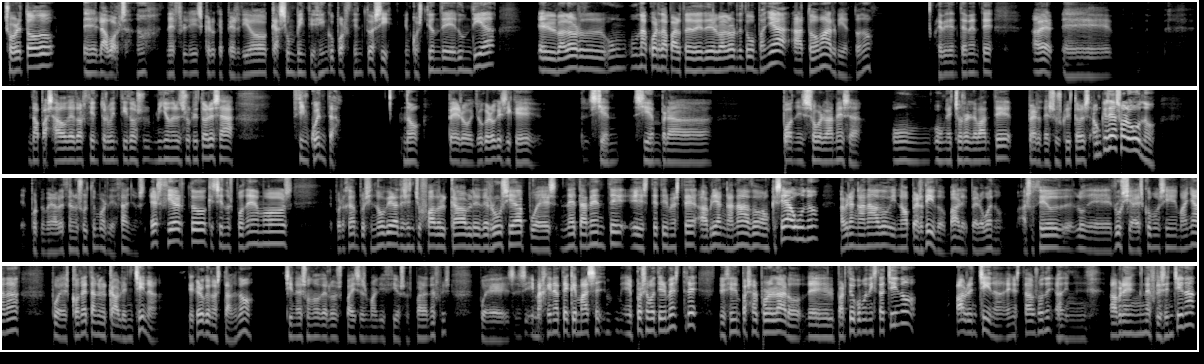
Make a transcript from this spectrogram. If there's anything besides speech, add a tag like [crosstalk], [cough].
Sobre todo eh, la bolsa, ¿no? Netflix creo que perdió casi un 25% así. En cuestión de, de un día, el valor, un, una cuarta parte de, del valor de tu compañía a tomar viento, ¿no? Evidentemente, a ver, eh, no ha pasado de 222 millones de suscriptores a 50. No, pero yo creo que sí que siempre pones sobre la mesa un, un hecho relevante, perder suscriptores, aunque sea solo uno, eh, por primera vez en los últimos 10 años. Es cierto que si nos ponemos, eh, por ejemplo, si no hubiera desenchufado el cable de Rusia, pues netamente este trimestre habrían ganado, aunque sea uno, habrían ganado y no perdido, ¿vale? Pero bueno, ha sucedido lo de Rusia. Es como si mañana pues conectan el cable en China, que creo que no están, ¿no? China es uno de los países maliciosos para Netflix, pues imagínate que más el próximo trimestre deciden pasar por el aro del Partido Comunista Chino, abren China en Estados Unidos, en, [laughs] abren Netflix en China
